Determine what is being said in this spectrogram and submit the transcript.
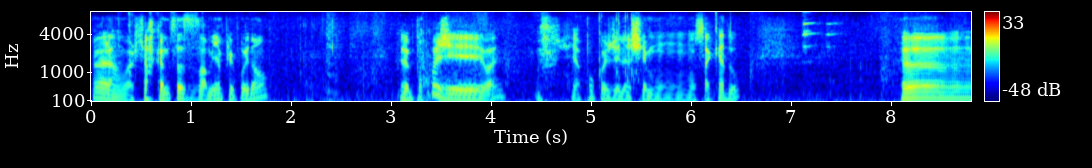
Voilà on va le faire comme ça ça sera bien plus prudent. Euh, pourquoi j'ai... Ouais. pourquoi j'ai lâché mon, sac à dos euh...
